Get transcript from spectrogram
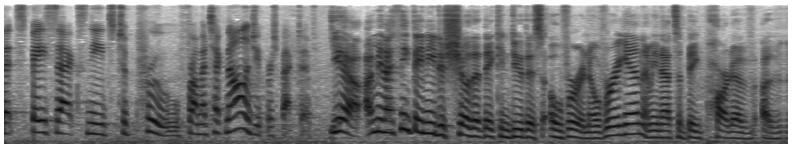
that SpaceX needs to prove from a technology perspective? Yeah, I mean, I think they need to show that they can do this over and over again. I mean, that's a big part of, of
